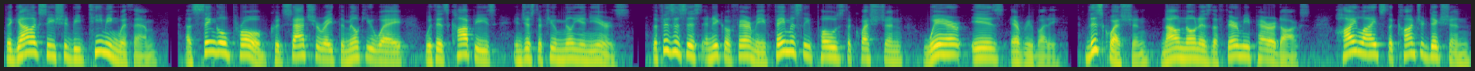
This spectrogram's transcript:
the galaxy should be teeming with them. A single probe could saturate the Milky Way with its copies in just a few million years. The physicist Enrico Fermi famously posed the question where is everybody? This question, now known as the Fermi paradox, highlights the contradiction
